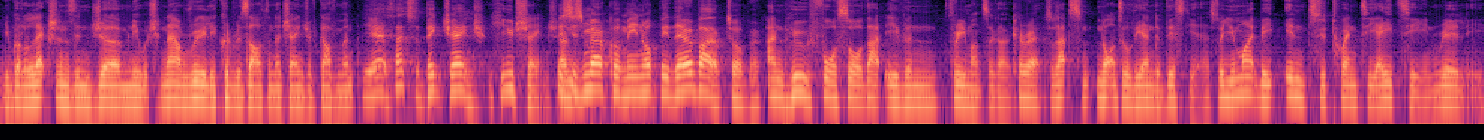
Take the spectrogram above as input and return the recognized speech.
You've got elections in Germany, which now really could result in a change of government. Yes, that's the big change. Huge change. And- Mrs. Merkel may not be there by October. And who foresaw that even three months ago? Correct. So that's not until the end of this year. So you might be into 2018, really,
